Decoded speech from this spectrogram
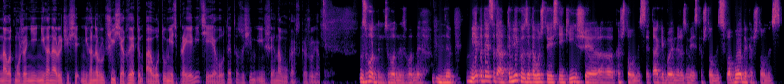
нават можа не не ганарычыся не ганаручыся гэтым А вот уметь праявіць яе вот это зусім іншая навука скажу я згодным згодны згодны мне падаецца да тым ліку з-за того что есть нейкія іншыя каштоўнасці так і бо яны разумеюць каштоўнасць свабоды каштоўнасць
